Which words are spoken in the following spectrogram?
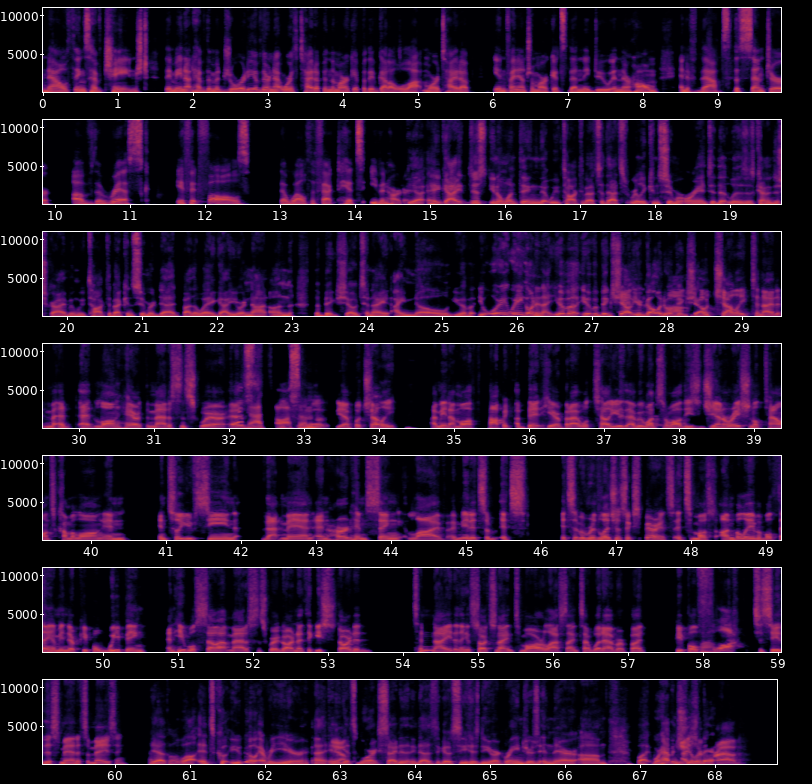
now things have changed. They may not have the majority of their net worth tied up in the market, but they've got a lot more tied up in financial markets than they do in their home. And if that's the center of the risk, if it falls, the wealth effect hits even harder. Yeah. Hey, guy, just, you know, one thing that we've talked about. So that's really consumer oriented that Liz is kind of describing. We've talked about consumer debt. By the way, guy, you are not on the big show tonight. I know you have a, you, where, where, are you going tonight? You have a, you have a big show. You're going to a big uh, show. Bocelli tonight at, at, at, Long Hair at the Madison Square. As, that's awesome. Uh, yeah. Bocelli. I mean, I'm off topic a bit here, but I will tell you that every once in a while, these generational talents come along and until you've seen that man and heard him sing live, I mean, it's a it's it's a religious experience. It's the most unbelievable thing. I mean, there are people weeping, and he will sell out Madison Square Garden. I think he started tonight. I think it starts tonight and tomorrow, last night, time, whatever. But people wow. flock to see this man. It's amazing. That's yeah, cool. well, it's cool. You go every year, uh, and yeah. he gets more excited than he does to go see his New York Rangers in there. Um, but we're having Nicer Sheila Bair. crowd.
